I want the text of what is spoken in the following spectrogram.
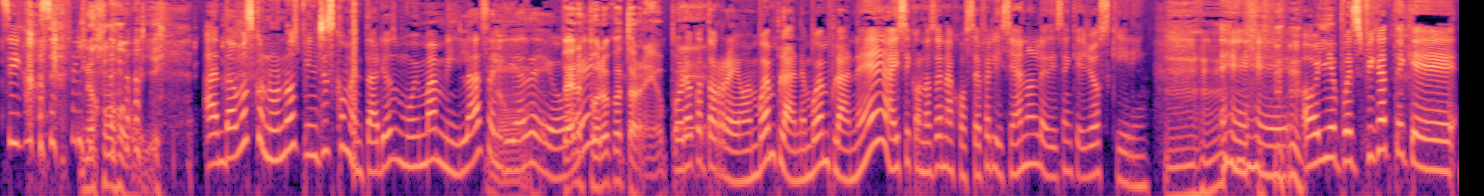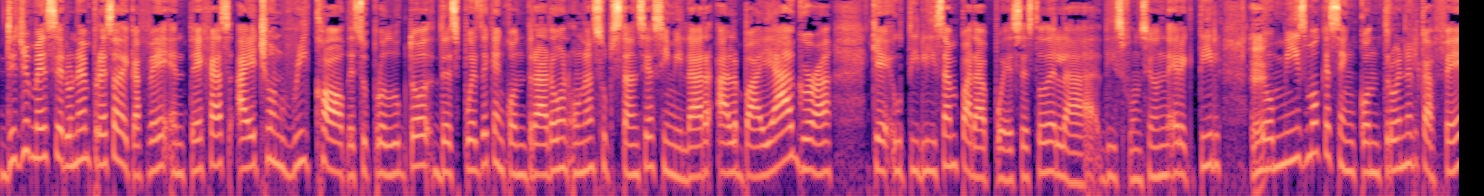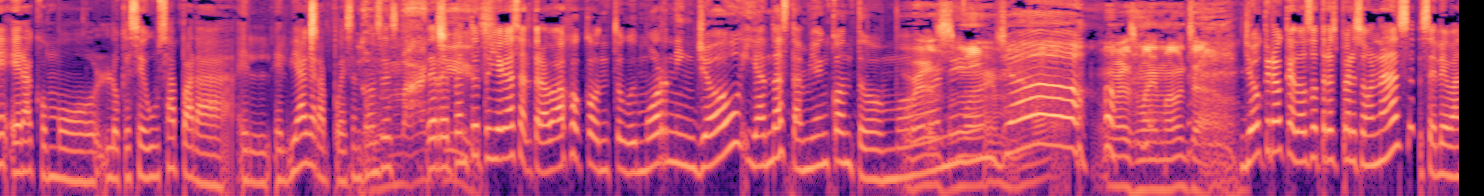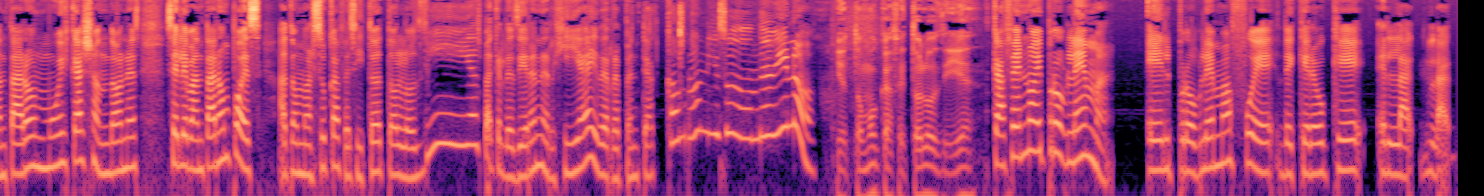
Sí, José No, Feliciano. oye. Andamos con unos pinches comentarios muy mamilas el no. día de hoy. Pero puro cotorreo. pues. Puro cotorreo, en buen plan, en buen plan, ¿eh? Ahí si conocen a José Feliciano, le dicen que yo kidding. Eh, oye, pues fíjate que Did You Miss It, una empresa de café en Texas, ha hecho un recall de su producto después de que encontraron una sustancia similar al Viagra que utilizan para pues esto de la disfunción eréctil. ¿Eh? Lo mismo que se encontró en el café era como lo que se usa para el, el Viagra, pues entonces de repente tú llegas al trabajo con tu Morning Joe y andas también con tu Morning Joe. Where's my? Yo creo que dos o tres personas se levantaron muy cachondones, se levantaron pues a tomar su cafecito de todos los días para que les diera energía y de repente, ah, cabrón, ¿y eso de dónde vino? Yo tomo café todos los días. Café no hay problema. El problema fue de creo que la, la,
